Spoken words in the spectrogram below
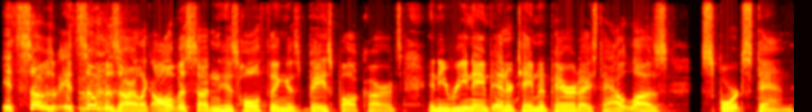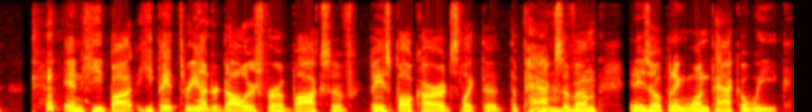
It's so it's so bizarre. Like all of a sudden, his whole thing is baseball cards, and he renamed Entertainment Paradise to Outlaws Sports Den. and he bought he paid three hundred dollars for a box of baseball cards, like the the packs mm-hmm. of them, and he's opening one pack a week.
